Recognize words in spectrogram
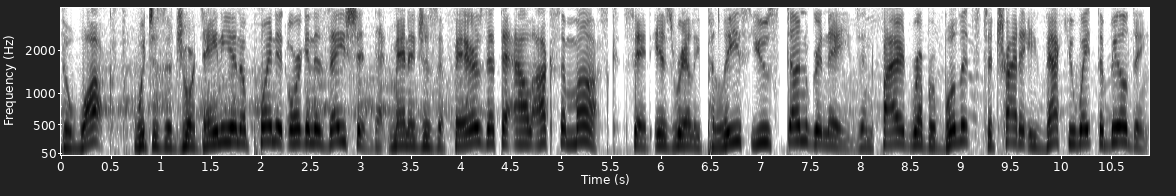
The Waqf, which is a Jordanian appointed organization that manages affairs at the Al Aqsa Mosque, said Israeli police used stun grenades and fired rubber bullets to try to evacuate the building.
